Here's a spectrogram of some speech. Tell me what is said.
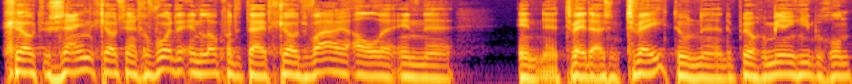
groot zijn, groot zijn geworden in de loop van de tijd. Groot waren al eh, in, eh, in eh, 2002, toen eh, de programmering hier begon.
